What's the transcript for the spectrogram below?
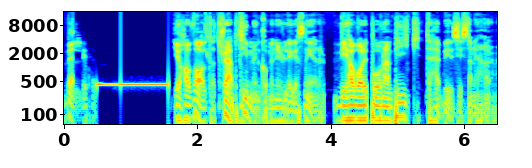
väldigt jag har valt att Trap-timmen kommer nu läggas ner. Vi har varit på våran peak, det här blir det sista ni hör.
